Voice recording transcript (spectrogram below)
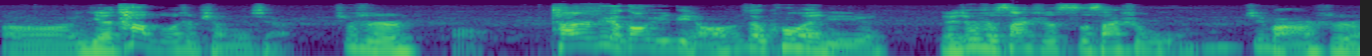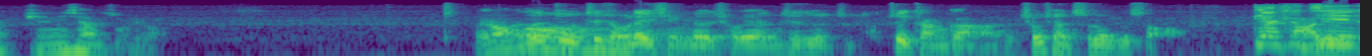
呃，也差不多是平均线，就是他是略高于零，在控卫里也就是三十四、三十五，基本上是平均线左右。然后就这种类型的球员，其实最尴尬啊，球权吃了不少。电视机，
